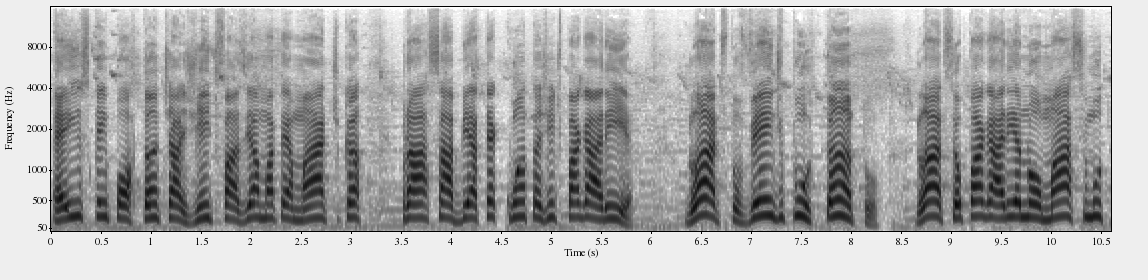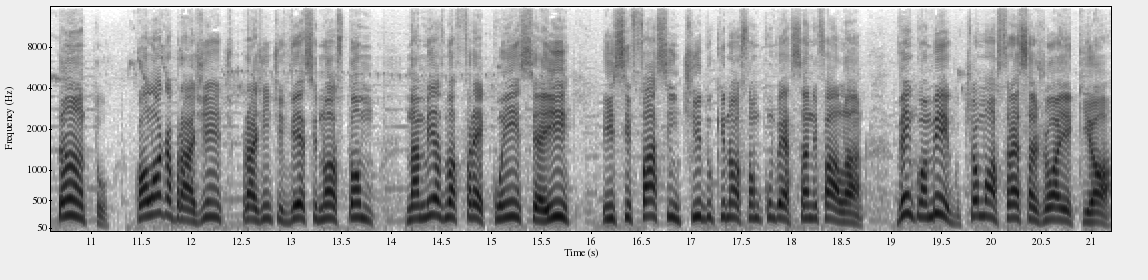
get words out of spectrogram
É isso que é importante a gente fazer a matemática para saber até quanto a gente pagaria. Gladstone, vende por tanto. Gladstone, eu pagaria no máximo tanto. Coloca para a gente, para a gente ver se nós estamos na mesma frequência aí e se faz sentido o que nós estamos conversando e falando. Vem comigo, deixa eu mostrar essa joia aqui, ó.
